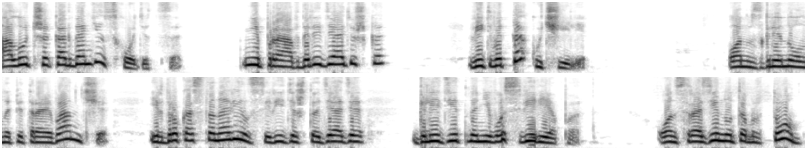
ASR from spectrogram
а лучше, когда не сходятся. Не правда ли, дядюшка? Ведь вы так учили? Он взглянул на Петра Ивановича и вдруг остановился, видя, что дядя глядит на него свирепо. Он с разинутым ртом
